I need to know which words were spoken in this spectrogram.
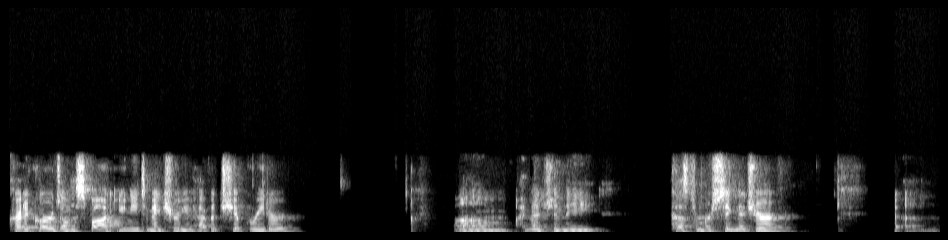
credit cards on the spot, you need to make sure you have a chip reader. Um, I mentioned the customer signature. Um,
